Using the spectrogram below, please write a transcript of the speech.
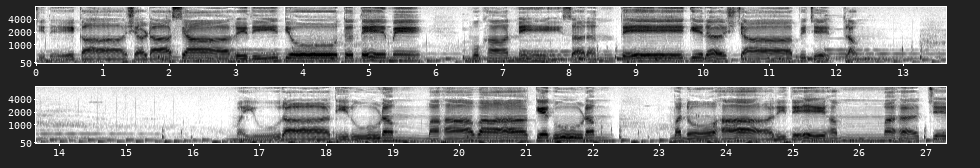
चिदेका षडास्या हृदि द्योतते मे मुखान्नि सरन्ते गिरश्चापि चित्रम् मयूराधिरूढं महावाक्यगूढं मनोहारिदेहं महच्चेत्तगेहम्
